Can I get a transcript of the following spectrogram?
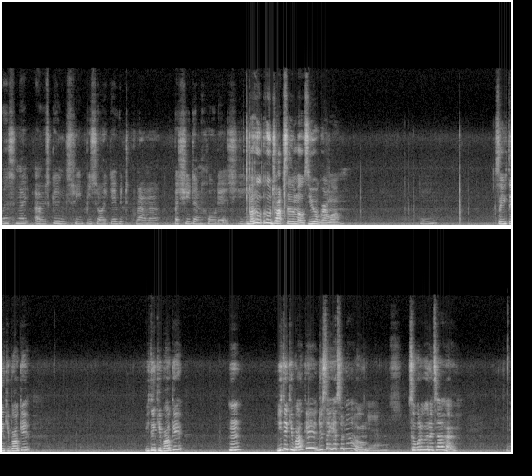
Last night I was getting sleepy, so I gave it to Grandma, but she didn't hold it. She. But who who drops it the most? You or grandma? Hmm? So you think you broke it? You think you broke it? Hmm? You think you broke it? Just say yes or no. Yes. So what are we gonna tell her? You're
